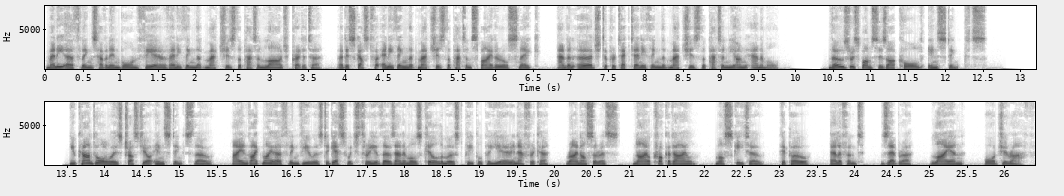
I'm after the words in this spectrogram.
many Earthlings have an inborn fear of anything that matches the pattern large predator, a disgust for anything that matches the pattern spider or snake, and an urge to protect anything that matches the pattern young animal. Those responses are called instincts. You can't always trust your instincts though, I invite my Earthling viewers to guess which three of those animals kill the most people per year in Africa, rhinoceros, Nile crocodile, mosquito, hippo, elephant, zebra, lion, or giraffe.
